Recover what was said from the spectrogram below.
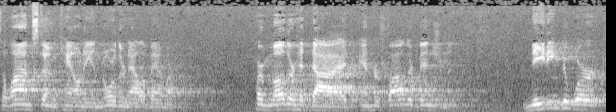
to Limestone County in northern Alabama. Her mother had died, and her father, Benjamin, needing to work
